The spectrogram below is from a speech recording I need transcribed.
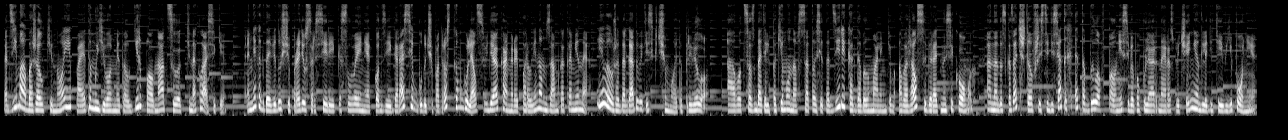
Кадзима обожал кино, и поэтому его Metal Gear полна отсылок к киноклассике – Некогда ведущий продюсер серии Castlevania Кодзи Игараси, будучи подростком, гулял с видеокамерой по руинам замка Камине. И вы уже догадываетесь, к чему это привело. А вот создатель покемонов Сатоси Тадзири, когда был маленьким, обожал собирать насекомых. А надо сказать, что в 60-х это было вполне себе популярное развлечение для детей в Японии.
